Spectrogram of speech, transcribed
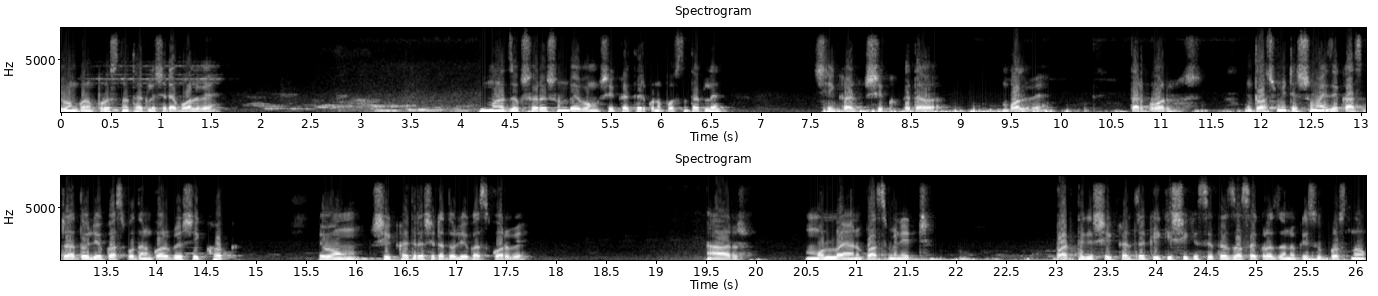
এবং কোনো প্রশ্ন থাকলে সেটা বলবে। মনোযোগ সহকারে শুনবে এবং শিক্ষার্থীর কোনো প্রশ্ন থাকলে শিক্ষককে তা বলবে। তারপর দশ মিনিটের সময় যে কাজটা, দলীয় কাজ প্রদান করবে শিক্ষক এবং শিক্ষার্থীরা সেটা দলীয় কাজ করবে। আর মূল্যায়ন পাঁচ মিনিট পাঠ থেকে শিক্ষার্থীরা কি কি শিখেছে তা যাচাই করার জন্য কিছু প্রশ্ন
